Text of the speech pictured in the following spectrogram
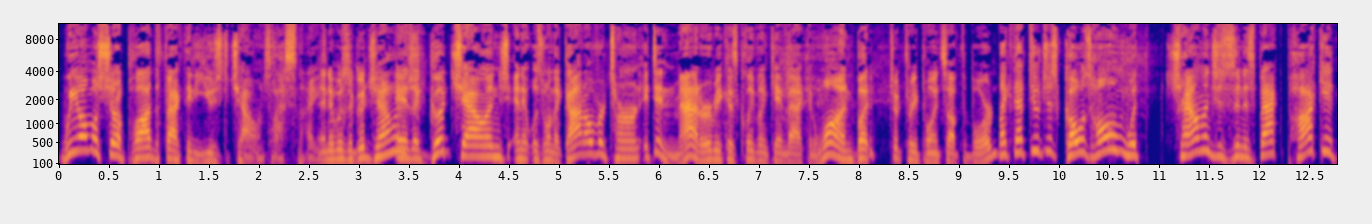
we almost should applaud the fact that he used a challenge last night. And it was a good challenge. It's a good challenge, and it was one that got overturned. It didn't matter because Cleveland came back and won, but took three points off the board. Like that dude just goes home with challenges in his back pocket.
